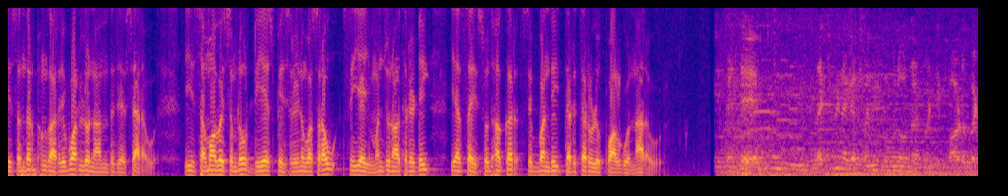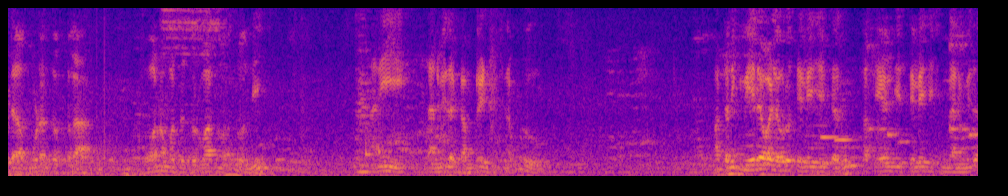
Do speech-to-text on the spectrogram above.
ఈ సందర్భంగా రివార్డులను అందజేశారు. ఈ సమావేశంలో DSP Srinivasarao CI Manjunath Reddy SI Sudhakar సిబ్బంది తదితరులు పాల్గొన్నారు. లక్ష్మీనగర్ సమీపంలో ఉన్నటువంటి పాడుబడ్డ మూడంతస్తుల భవనం వద్ద దుర్వాసన వస్తోంది. అని దాని మీద కంప్లైంట్ ఇచ్చినప్పుడు అతనికి వేరే వాళ్ళు ఎవరో తెలియజేశారు. ఆ తెలియజే తెలియజేసిన దాని మీద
